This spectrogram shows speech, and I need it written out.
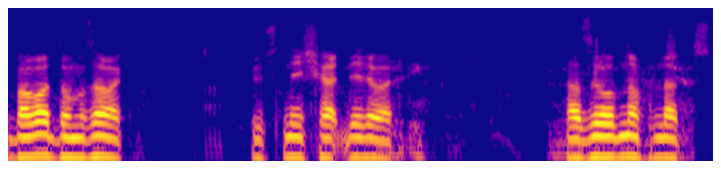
Baba domuza bak. Üstünde işaretleri var. Ready? Hazır olduğuna fırlat.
